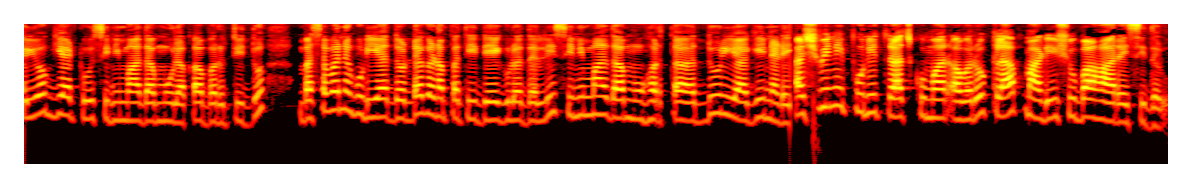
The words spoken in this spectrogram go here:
ಅಯೋಗ್ಯ ಟು ಸಿನಿಮಾದ ಮೂಲಕ ಬರುತ್ತಿದ್ದು, ಬಸವನಗುಡಿಯ ದೊಡ್ಡ ಗಣಪತಿ ದೇಗುಲದಲ್ಲಿ ಸಿನಿಮಾದ ಮುಹೂರ್ತ ಅದ್ದೂರಿಯಾಗಿ ನಡೆ ಅಶ್ವಿನಿ ಪುನೀತ್ ರಾಜ್ಕುಮಾರ್ ಅವರು ಕ್ಲಾಪ್ ಮಾಡಿ ಶುಭ ಹಾರೈಸಿದರು.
